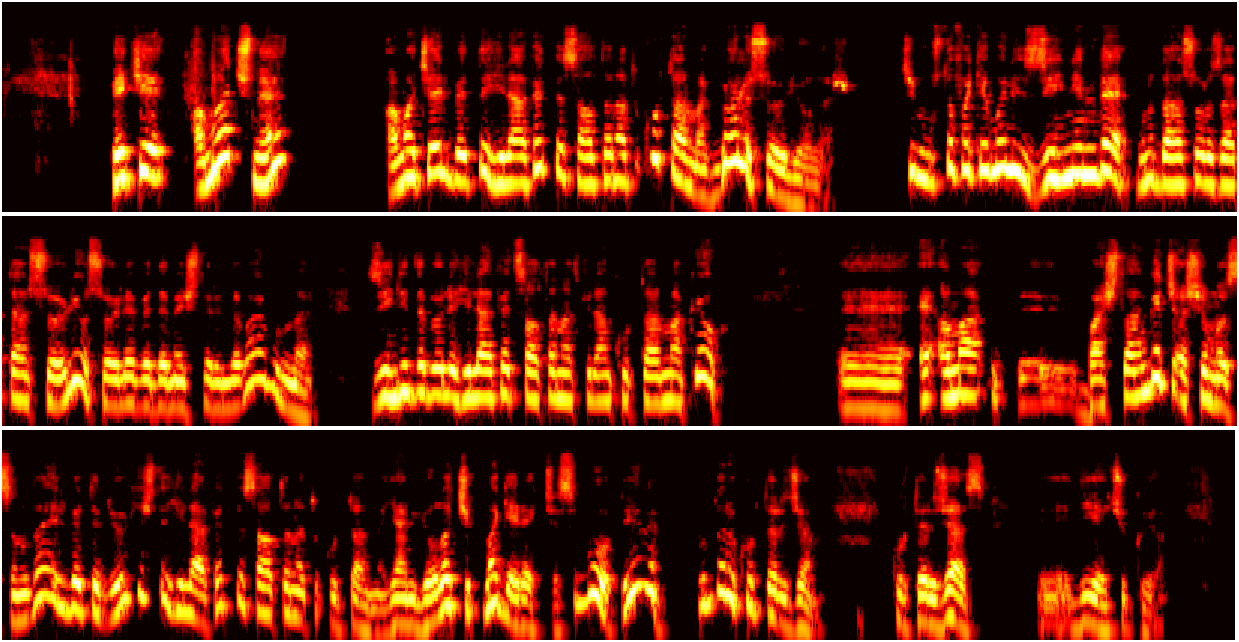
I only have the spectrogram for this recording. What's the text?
Peki amaç ne? Amaç elbette hilafet ve saltanatı kurtarmak. Böyle söylüyorlar. Şimdi Mustafa Kemal'in zihninde, bunu daha sonra zaten söylüyor, söyle ve demeçlerinde var bunlar. Zihninde böyle hilafet, saltanat falan kurtarmak yok. Ee, e, ama e, başlangıç aşamasında elbette diyor ki işte hilafet ve saltanatı kurtarma. Yani yola çıkma gerekçesi bu değil mi? Bunları kurtaracağım, kurtaracağız e, diye çıkıyor.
